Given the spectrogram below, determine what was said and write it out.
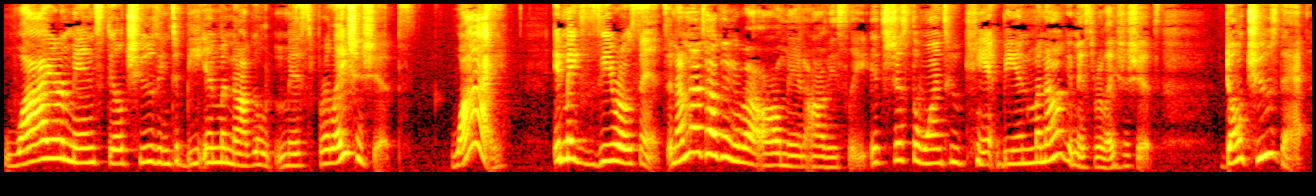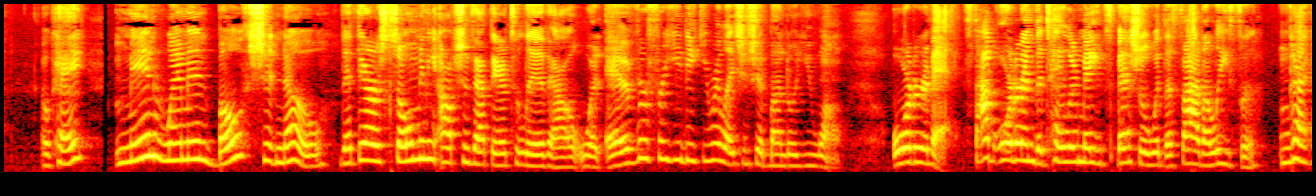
Why are men still choosing to be in monogamous relationships? Why? It makes zero sense. And I'm not talking about all men, obviously. It's just the ones who can't be in monogamous relationships. Don't choose that, okay? Men, women, both should know that there are so many options out there to live out whatever freaky deaky relationship bundle you want. Order that. Stop ordering the tailor made special with a side of Lisa, okay?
